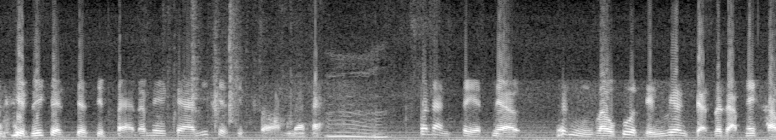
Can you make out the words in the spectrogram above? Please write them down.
ังกฤษนี่เจ็ดเจ็ดสิบแปดอเมริกานี่เจ็ดสิบสองนะฮะอืม ฝรั่งเศสเนี่ยซึ่งเราพูดถึงเรื่องจัดระดับให้เขา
